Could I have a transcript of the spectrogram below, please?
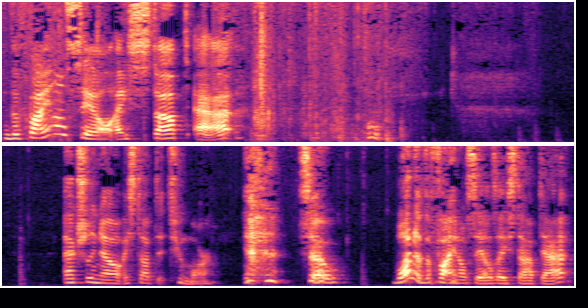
the final sale I stopped at, oh, actually no, I stopped at two more. so one of the final sales I stopped at,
